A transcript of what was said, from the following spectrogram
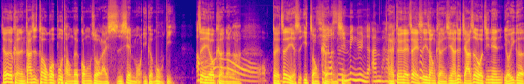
就有可能他是透过不同的工作来实现某一个目的，这也有可能啊。对，这也是一种可能性。命运的安排。哎，对对，这也是一种可能性啊。就假设我今天有一个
